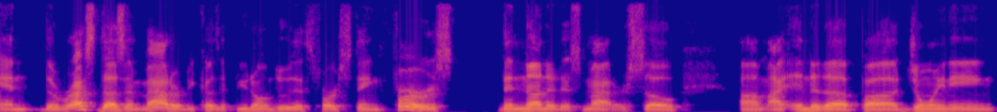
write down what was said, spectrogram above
and the rest doesn't matter because if you don't do this first thing first, then none of this matters. So um, I ended up uh, joining.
